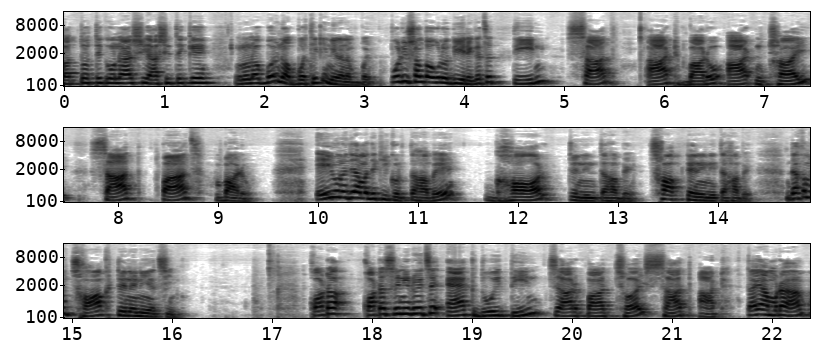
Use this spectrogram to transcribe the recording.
সত্তর থেকে উনআশি, আশি থেকে উননব্বই, নব্বই থেকে নিরানব্বই। পরিসংখ্যাগুলো দিয়ে রেখেছে তিন, সাত, আট, বারো, আট, ছয়, সাত, পাঁচ, বারো। এই অনুযায়ী আমাদের কি করতে হবে? ঘর টেনে নিতে হবে, ছক টেনে নিতে হবে। দেখো আমি ছক টেনে নিয়েছি। কটা কটা শ্রেণি রয়েছে? এক, দুই, তিন, চার, পাঁচ, ছয়, সাত, আট। তাই আমরা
